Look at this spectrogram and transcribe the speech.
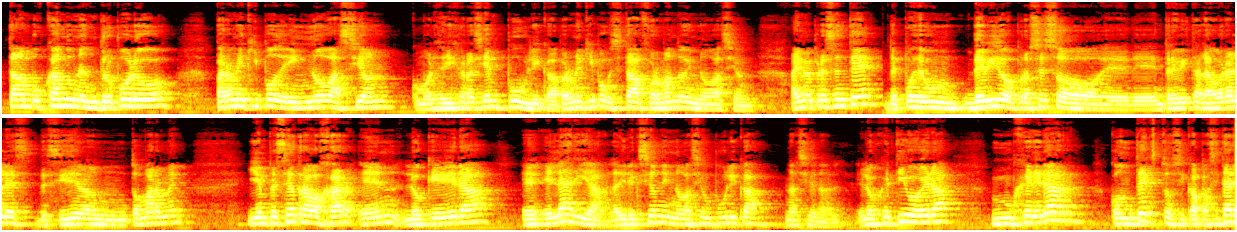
Estaban buscando un antropólogo para un equipo de innovación, como les dije recién, pública, para un equipo que se estaba formando de innovación. Ahí me presenté, después de un debido proceso de, entrevistas laborales decidieron tomarme y empecé a trabajar en lo que era eh, el área, la Dirección de Innovación Pública Nacional. El objetivo era generar contextos y capacitar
